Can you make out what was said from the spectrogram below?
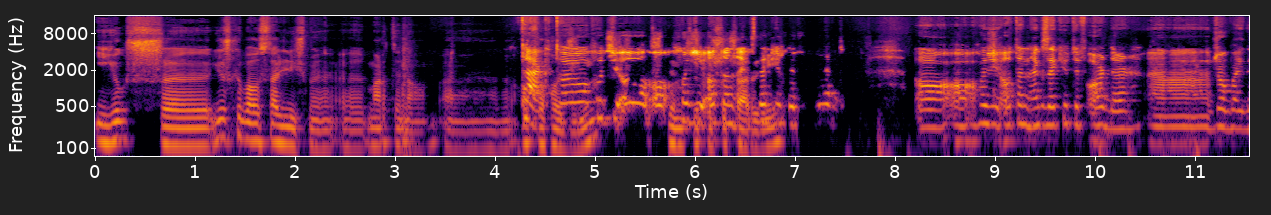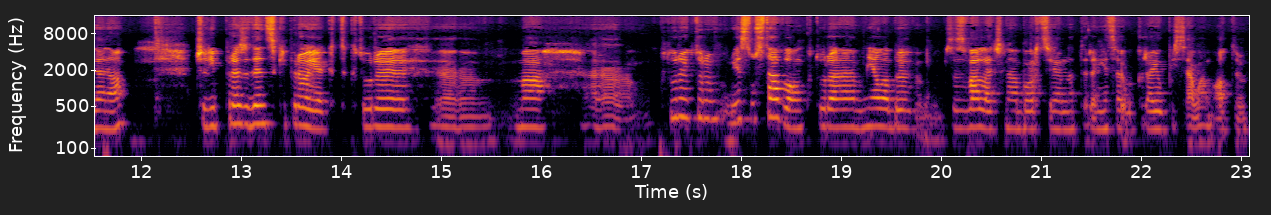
I już, e, już chyba ustaliliśmy, e, Martyno, e, o tak, co chodzi. Tak, to chodzi o, o, tym, chodzi o ten executive, o, o, chodzi o ten executive order Joe Bidena, czyli prezydencki projekt, który ma który, który jest ustawą, która miałaby zezwalać na aborcję na terenie całego kraju. Pisałam o tym.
